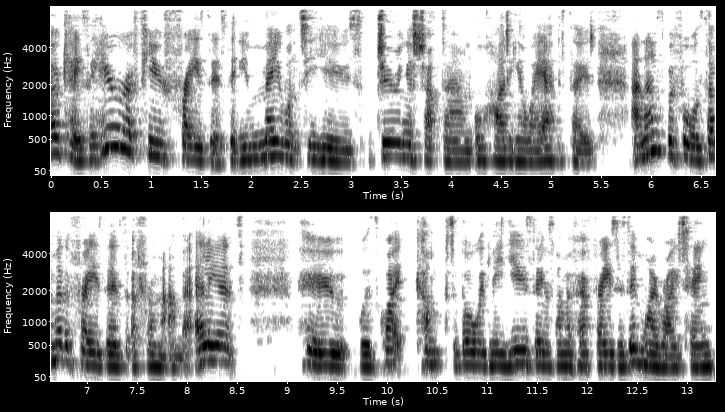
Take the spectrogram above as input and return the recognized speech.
Okay, so here are a few phrases that you may want to use during a shutdown or hiding away episode. And as before, some of the phrases are from Amber Elliott, who was quite comfortable with me using some of her phrases in my writing,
